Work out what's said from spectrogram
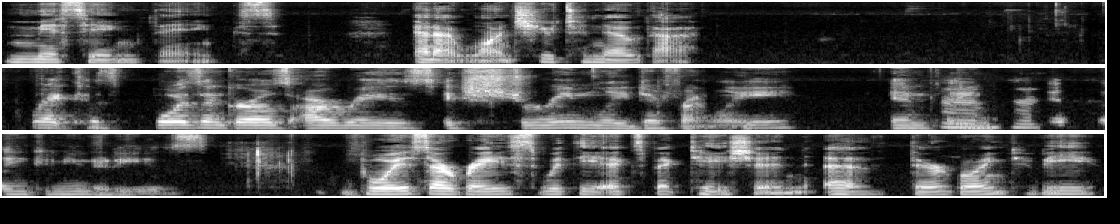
missing things. And I want you to know that. Right. Because boys and girls are raised extremely differently in plain, mm-hmm. in plain communities. Boys are raised with the expectation of they're going to be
